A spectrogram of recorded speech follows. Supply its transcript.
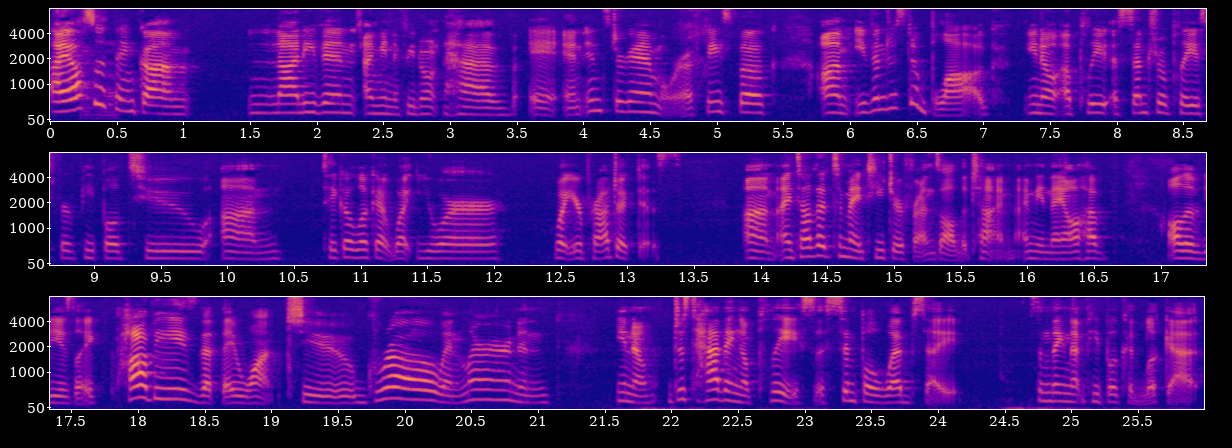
I also I think um, not even I mean if you don't have a, an Instagram or a Facebook, um, even just a blog, you know, a, a central place for people to um, take a look at what your what your project is. Um, I tell that to my teacher friends all the time. I mean, they all have all of these like hobbies that they want to grow and learn and you know, just having a place, a simple website, something that people could look at.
